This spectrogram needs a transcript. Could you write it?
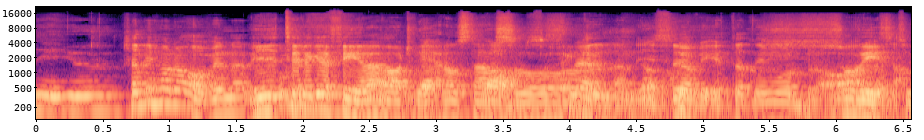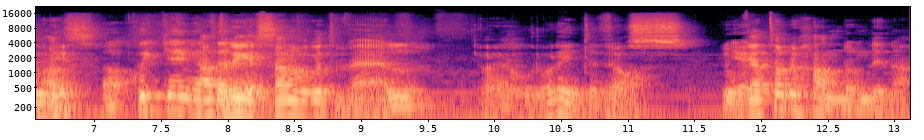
vi är ju... Kan ni höra av er när ni vi kommer? telegraferar vart vi är någonstans. Ja, och... Snälla ni, så jag vet att ni mår bra Så vet du allesammans. Ja, skicka inga Att resan har gått väl. Ja, oroa dig inte för Ja. oss. Luca, tar du hand om dina?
